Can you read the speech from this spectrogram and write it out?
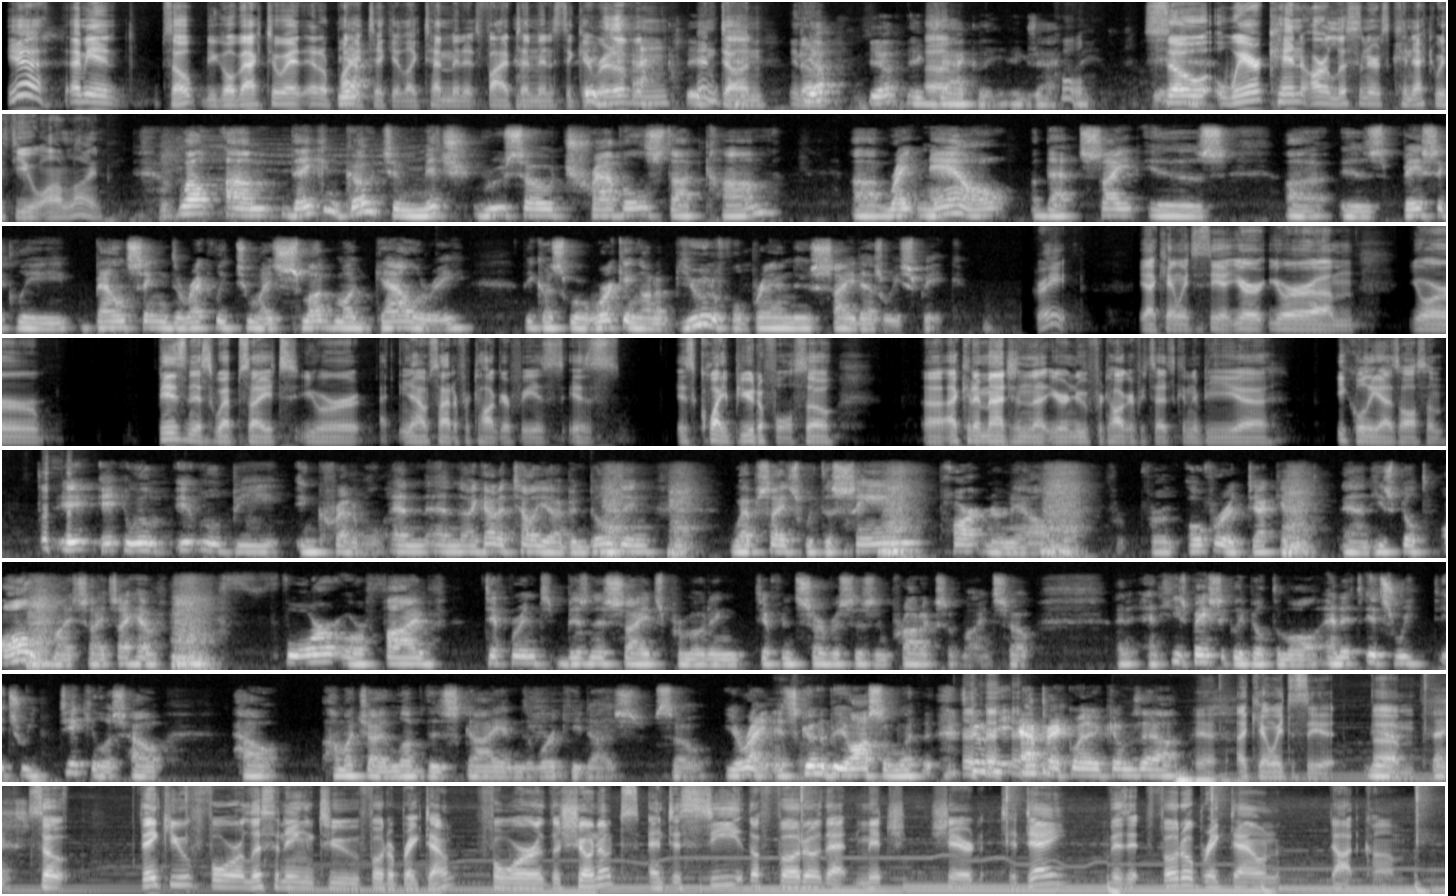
Yeah, I mean, so you go back to it, it'll probably take you like 10 minutes, five, 10 minutes to get exactly. rid of and, and done, you know. Yep, yep, exactly, um, exactly. Cool. So, where can our listeners connect with you online? Well, um, they can go to mitchrussotravels.com. Uh, right now, that site is uh, is basically bouncing directly to my SmugMug gallery because we're working on a beautiful brand new site as we speak. Great. Yeah, I can't wait to see it. Your your um your business website, your outside of photography is is is quite beautiful. So uh, I can imagine that your new photography site is going to be uh, equally as awesome. it, it will it will be incredible. And and I got to tell you, I've been building websites with the same partner now for, for over a decade and he's built all of my sites. I have four or five different business sites promoting different services and products of mine. So, and, and he's basically built them all. And it, it's re, it's ridiculous how how how much I love this guy and the work he does. So you're right. It's going to be awesome. When, it's going to be epic when it comes out. Yeah, I can't wait to see it. Yeah, um, thanks. So Thank you for listening to Photo Breakdown. For the show notes and to see the photo that Mitch shared today, visit photobreakdown.com.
